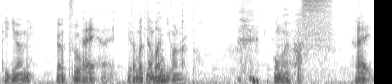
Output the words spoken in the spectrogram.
的なねやつをはやっていはい。いこうたまたまにはかなと思います。はい。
